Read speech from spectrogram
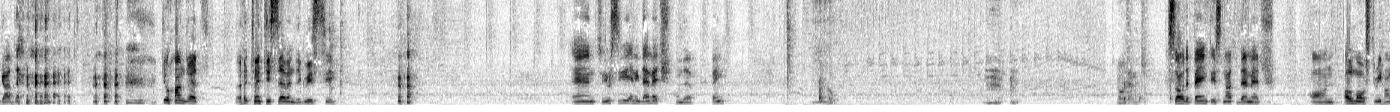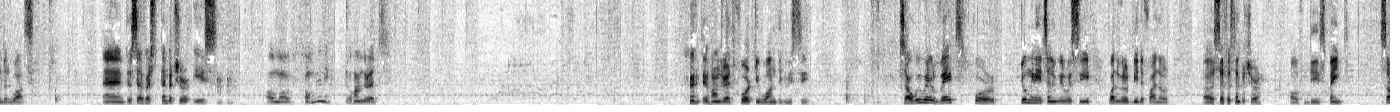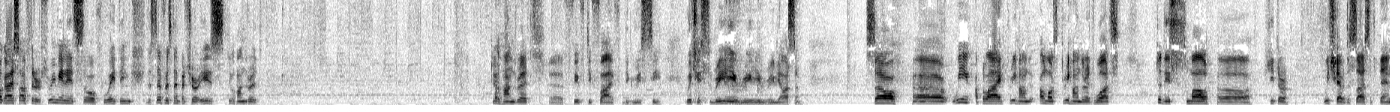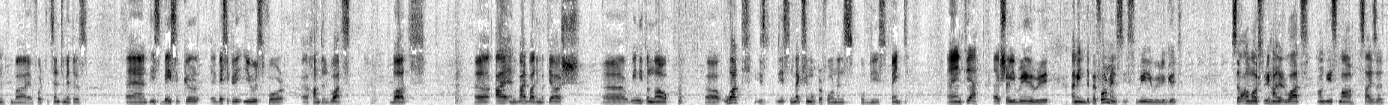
God damn it. 227 degrees C. and do you see any damage on the paint? Nope. no damage. So the paint is not damaged on almost 300 watts. And the surface temperature is almost how many? 200 241 degrees C. So we will wait for two minutes and we will see what will be the final uh, surface temperature of this paint. So guys, after 3 minutes of waiting, the surface temperature is 200 255 degrees C, which is really, really, really awesome. So uh, we apply 300, almost 300 watts to this small uh, heater which have the size of 10 by 40 centimeters and it's basically uh, basically used for 100 watts. But uh, I and my buddy Matthias uh, we need to know uh, what is this maximum performance of this paint? And yeah actually really really I mean the performance is really really good. So almost 300 watts on this small sized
